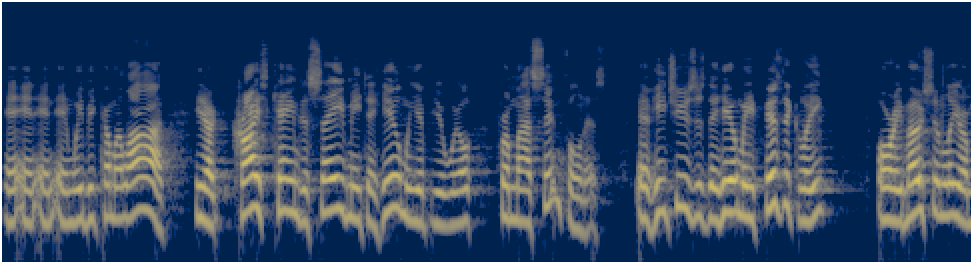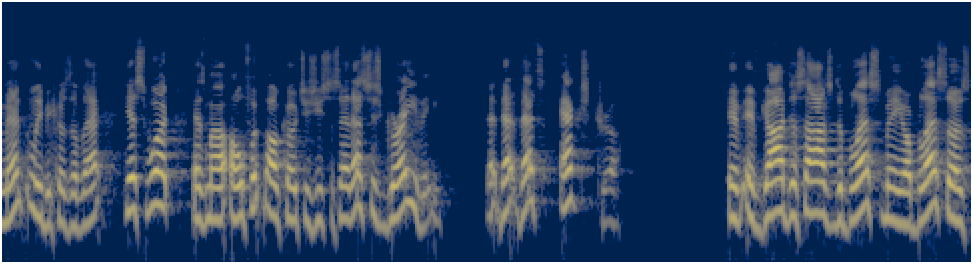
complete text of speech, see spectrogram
and, and, and we become alive. You know, Christ came to save me, to heal me, if you will, from my sinfulness. If He chooses to heal me physically, or emotionally or mentally because of that, guess what? As my old football coaches used to say, that's just gravy. That, that, that's extra. If, if God decides to bless me or bless us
